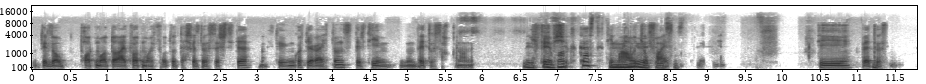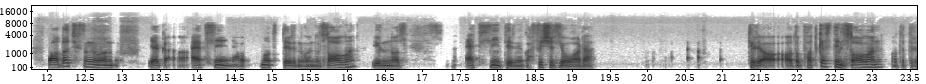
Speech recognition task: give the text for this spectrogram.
дэлөө под мод iPod модууд ашигладаг байсан шүү дээ. Тэгэнгүүт яг iTunes дээр тийм юм байдаг ус аахгүй нэг. Нэг тийм подкаст тийм аудио файл. Тий байдаг. Одоо ч гэсэн нөгөө яг Apple-ийн удмууд дээр нөгөө лого нь ер нь бол Apple-ийн тэр нэг official юугаараа тэр одоо подкастын лого нь одоо тэр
